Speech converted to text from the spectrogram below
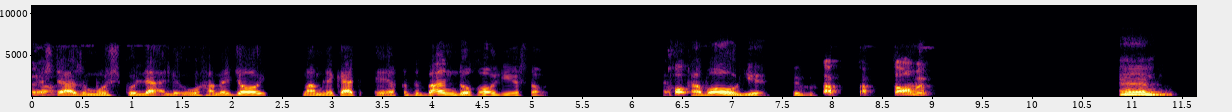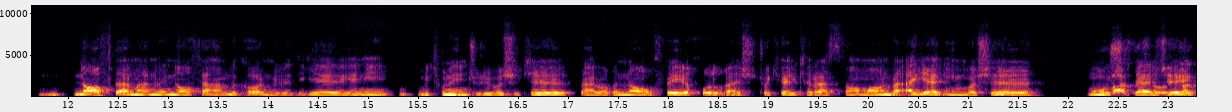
گشته از مشک و لعل او همه جای مملکت اقدبند و غالی سای خب. قبای بگو. تمام بگو. ناف در معنای نافه هم به کار میره دیگه. یعنی می‌تونه اینجوری باشه که در واقع نافه خلقش چو کلک رستامان و اگر این باشه مش در جیب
